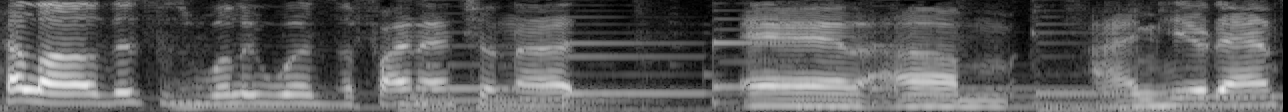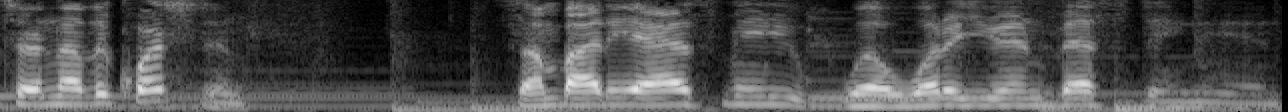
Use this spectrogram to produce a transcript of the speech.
Hello, this is Willie Woods, the Financial Nut and um, I'm here to answer another question. Somebody asked me, Well, what are you investing in?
